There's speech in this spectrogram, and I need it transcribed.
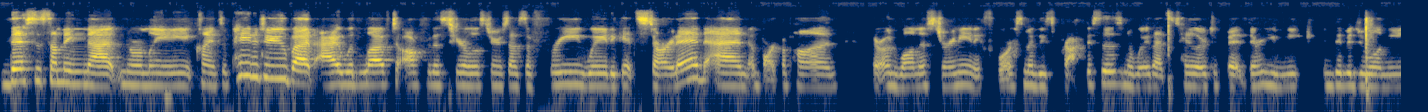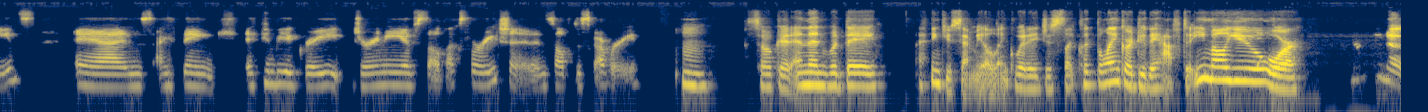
this is something that normally clients would pay to do, but I would love to offer this to your listeners as a free way to get started and embark upon their own wellness journey and explore some of these practices in a way that's tailored to fit their unique individual needs. And I think it can be a great journey of self exploration and self discovery. Mm, so good. And then would they I think you sent me a link. Would they just like click the link or do they have to email you or? No,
